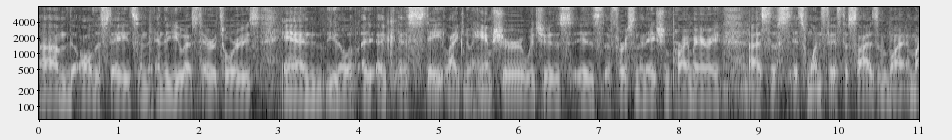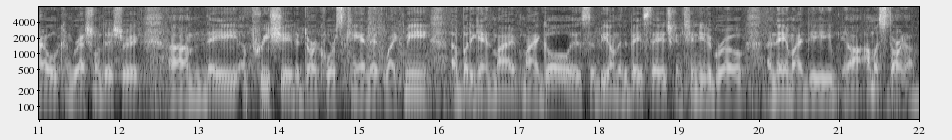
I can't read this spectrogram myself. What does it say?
um, the, all the states and, and, the U.S. territories. And, you know, a, a, a, state like New Hampshire, which is, is the first in the nation primary, uh, it's, the, it's, one-fifth the size of my, my old congressional district. Um, they appreciate a dark horse candidate like me. Uh, but again, my, my goal is to be on the debate stage, continue to grow a name ID. You know, I'm a startup,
